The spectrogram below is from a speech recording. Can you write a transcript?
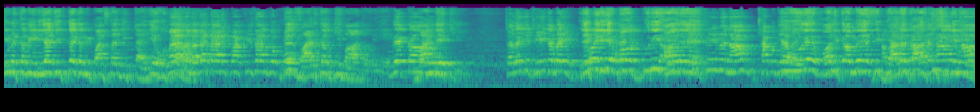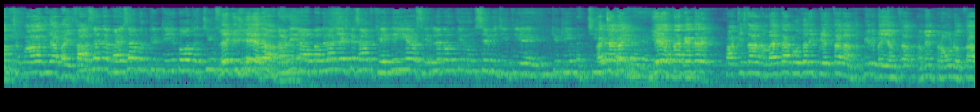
इनमें कभी इंडिया जीतता है कभी पाकिस्तान जीतता है ये होता तो है। लगातार पाकिस्तान को वर्ल्ड कप की बात हो रही है। देखता हूँ। वनडे की। चले जी ठीक है भाई। लेकिन ये बहुत बुरी हार है। में नाम छप गया पूरे वर्ल्ड कप में ऐसी भयानक हार के नाम छुपा दिया भाई साहब। असल में भाई साहब उनकी टीम बहुत अच्छी लेकिन ये था। बांग्लादेश के साथ खेली है और श्रीलंका उनकी उनसे भी जीती है। इनकी टीम अच्छी अच्छा भाई ये होता कि अगर पाकिस्तान अमेरिका को उधर ही पेलता ना तो फिर भाई हम सब हमें प्राउड होता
